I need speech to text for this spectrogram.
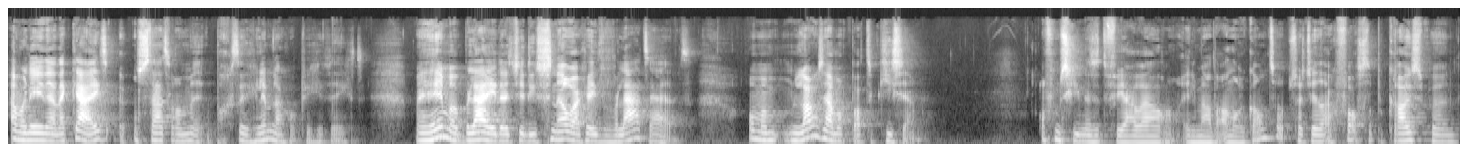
En wanneer je naar kijkt, ontstaat er een prachtige glimlach op je gezicht. Je helemaal blij dat je die snelweg even verlaten hebt. Om een langzamer pad te kiezen. Of misschien is het voor jou wel helemaal de andere kant op. Zat je heel erg vast op een kruispunt.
